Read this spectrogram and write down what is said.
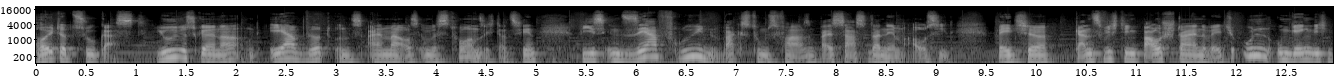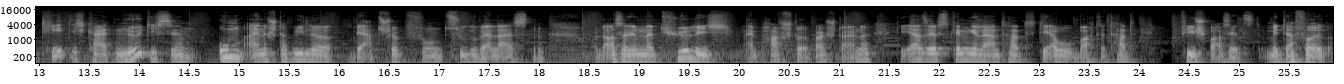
heute zu Gast Julius Göllner und er wird uns einmal aus Investorensicht erzählen, wie es in sehr frühen Wachstumsphasen bei SaaS-Unternehmen aussieht, welche ganz wichtigen Bausteine, welche unumgänglichen Tätigkeiten nötig sind, um eine stabile Wertschöpfung zu gewährleisten und außerdem natürlich ein paar Stolpersteine, die er selbst kennengelernt hat, die er beobachtet hat. Viel Spaß jetzt mit der Folge.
